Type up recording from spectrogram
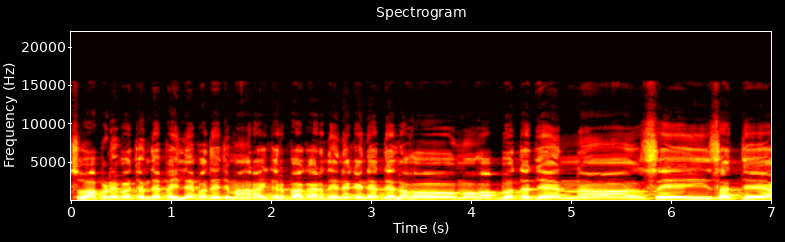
ਸੋ ਆਪਣੇ ਬਚਨ ਦੇ ਪਹਿਲੇ ਪਦੇ ਚ ਮਹਾਰਾਜ ਕਿਰਪਾ ਕਰਦੇ ਨੇ, ਕਹਿੰਦੇ ਦਿਲ ਹੋ ਮੁਹੱਬਤ ਜਨ ਸੇ ਸੱਚਿਆ।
